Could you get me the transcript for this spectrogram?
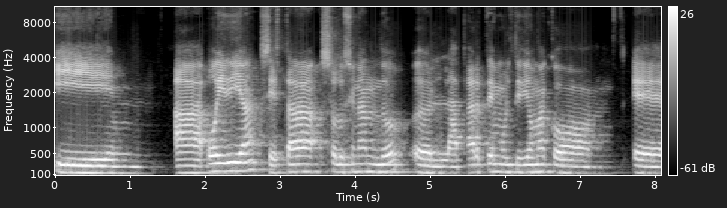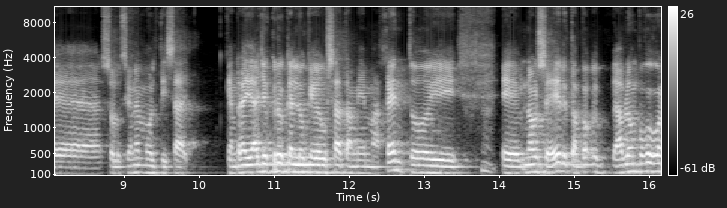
Y mm, hoy día se está solucionando la parte multidioma con soluciones multisite que en realidad yo creo que es lo que usa también Magento y eh, no lo sé, tampoco, hablo un poco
